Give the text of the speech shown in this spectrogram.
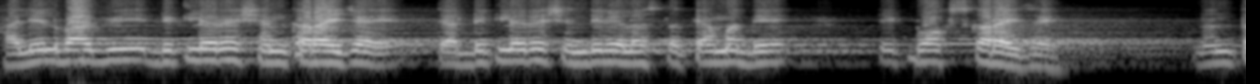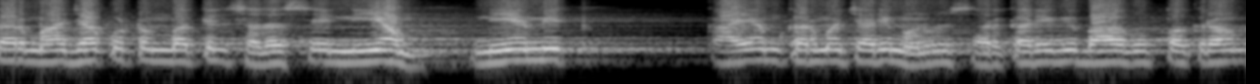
खालील बाबी डिक्लेरेशन करायचे आहे. त्या डिक्लेरेशन दिलेलं असतं त्यामध्ये टिक बॉक्स करायचं आहे. नंतर माझ्या कुटुंबातील सदस्य नियम नियमित कायम कर्मचारी म्हणून सरकारी विभाग उपक्रम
